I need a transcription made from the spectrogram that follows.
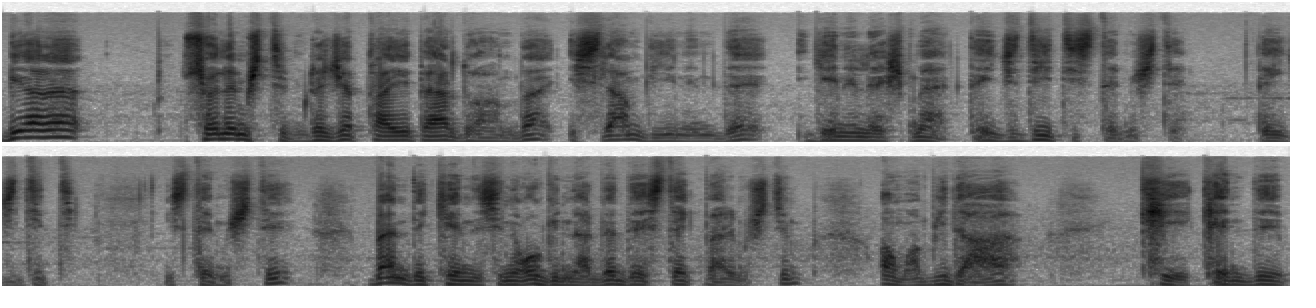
Bir ara söylemiştim Recep Tayyip Erdoğan da İslam dininde yenileşme, tecdit istemişti. Tecdit istemişti. Ben de kendisine o günlerde destek vermiştim. Ama bir daha ki kendi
